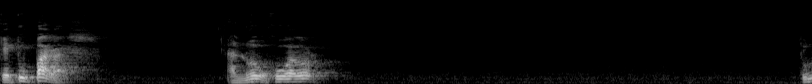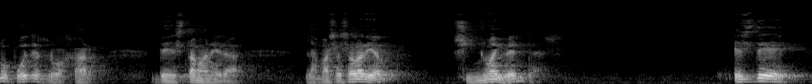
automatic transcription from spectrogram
que tú pagas al nuevo jugador, tú no puedes rebajar de esta manera la masa salarial si no hay ventas. Es de,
